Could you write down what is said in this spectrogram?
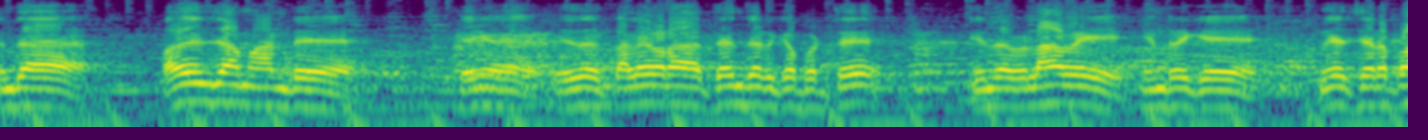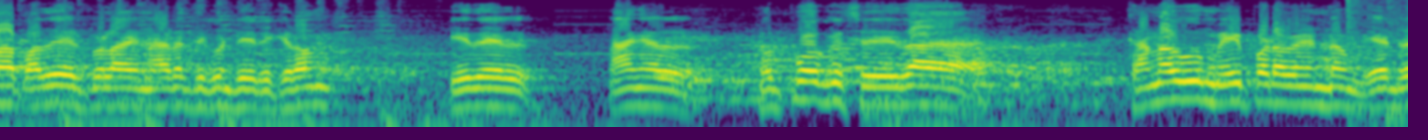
இந்த பதினஞ்சாம் ஆண்டு இது தலைவராக தேர்ந்தெடுக்கப்பட்டு இந்த விழாவை இன்றைக்கு மிக சிறப்பாக பதவியேற்பு விழாவை நடத்தி கொண்டிருக்கிறோம். இதில் நாங்கள் முற்போக்கு செய்த கனவு மெய்ப்பட வேண்டும் என்ற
